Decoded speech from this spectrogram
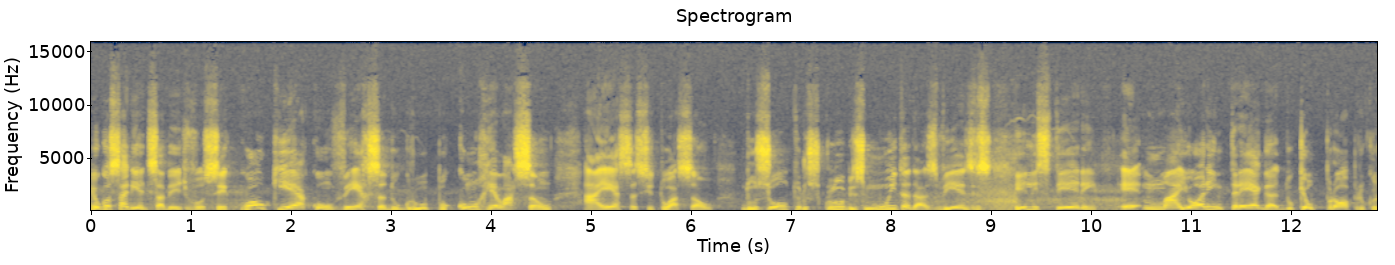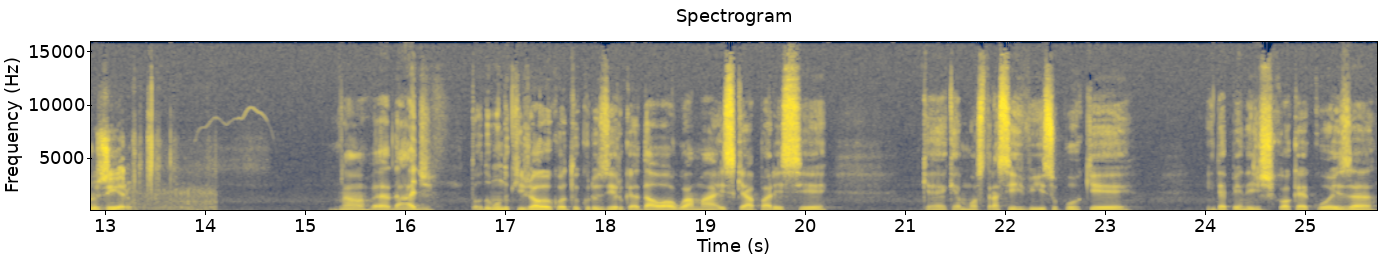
Eu gostaria de saber de você qual que é a conversa do grupo com relação a essa situação. Dos outros clubes, muitas das vezes, eles terem é, maior entrega do que o próprio Cruzeiro. Não, verdade. Todo mundo que joga contra o Cruzeiro quer dar algo a mais, quer aparecer, quer, quer mostrar serviço, porque independente de qualquer coisa,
